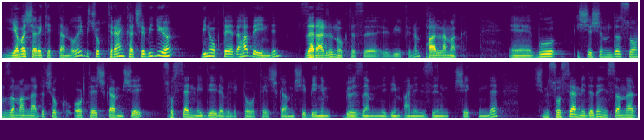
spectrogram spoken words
yavaş hareketten dolayı birçok tren kaçabiliyor. Bir noktaya daha değindin. zararlı noktası büyük firmanın parlamak. E, bu iş yaşamında son zamanlarda çok ortaya çıkan bir şey. Sosyal medya ile birlikte ortaya çıkan bir şey. Benim gözlemlediğim analizlerim şeklinde. Şimdi sosyal medyada insanlar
